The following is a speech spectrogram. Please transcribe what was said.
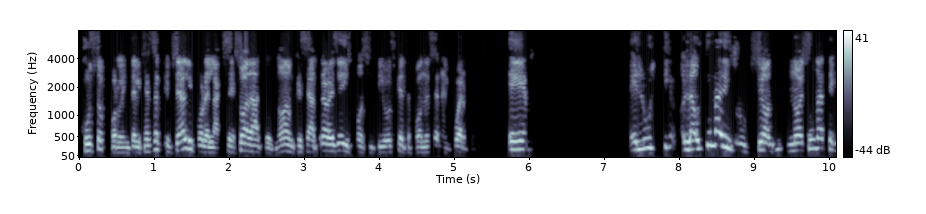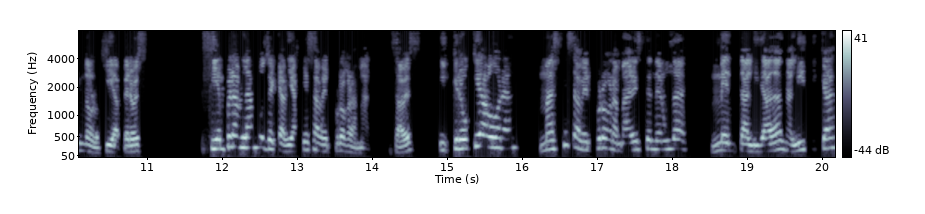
justo por la inteligencia artificial y por el acceso a datos, ¿no? Aunque sea a través de dispositivos que te pones en el cuerpo. Eh, el la última disrupción no es una tecnología, pero es siempre hablamos de que había que saber programar, ¿sabes? Y creo que ahora, más que saber programar, es tener una mentalidad analítica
